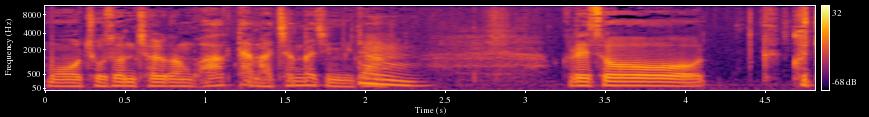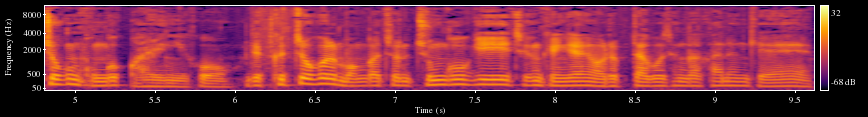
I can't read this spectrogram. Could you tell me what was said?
뭐 조선, 철강, 화학 다 마찬가지입니다. 음. 그래서 그, 그쪽은 공급 과잉이고, 근데 그쪽을 뭔가 전 중국이 지금 굉장히 어렵다고 생각하는 게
